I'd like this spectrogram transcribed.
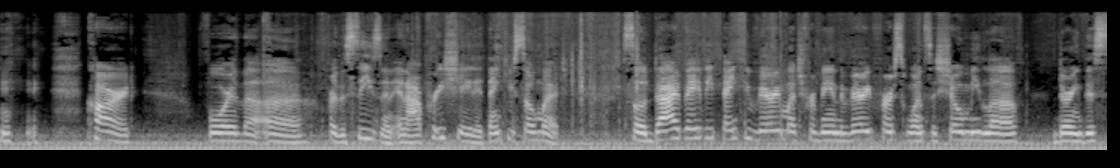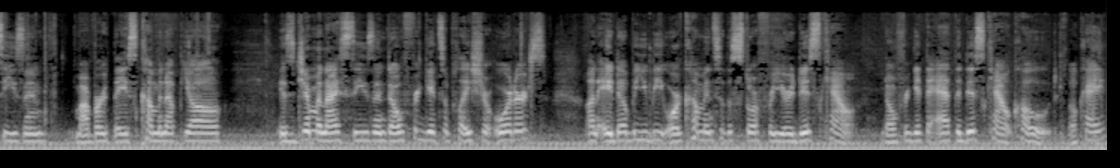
card for the uh, for the season. And I appreciate it. Thank you so much. So Di Baby, thank you very much for being the very first one to show me love during this season my birthday is coming up, y'all. It's Gemini season. Don't forget to place your orders on AWB or come into the store for your discount. Don't forget to add the discount code, okay?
